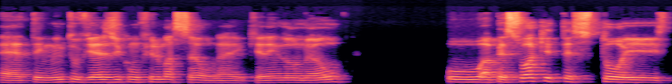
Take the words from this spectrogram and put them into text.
é, tem muito viés de confirmação, né? E querendo ou não, o, a pessoa que testou e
